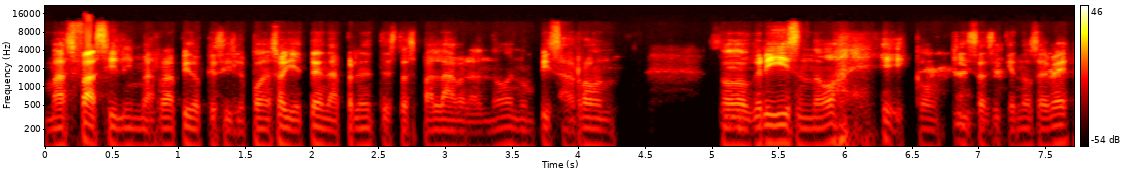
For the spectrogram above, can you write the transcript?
más fácil y más rápido que si le pones, oye, ten, aprendete estas palabras, ¿no? En un pizarrón todo gris, ¿no? y con quizás así que no se ve.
